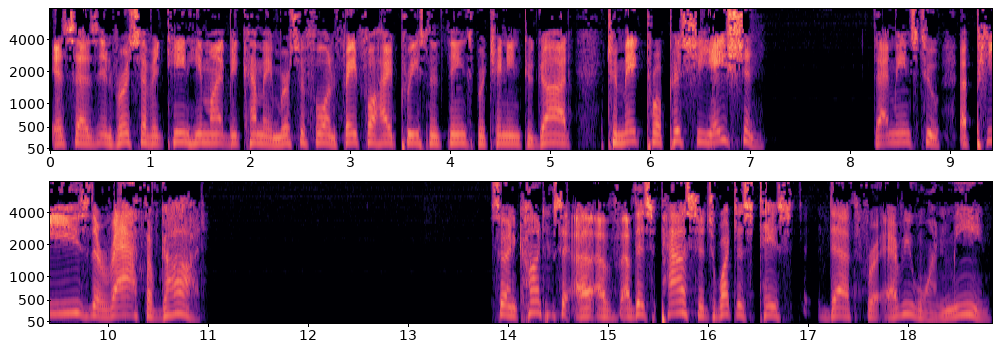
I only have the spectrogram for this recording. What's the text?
it says in verse 17, he might become a merciful and faithful high priest in things pertaining to God to make propitiation. That means to appease the wrath of God. So in context of, of this passage, what does taste death for everyone mean?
